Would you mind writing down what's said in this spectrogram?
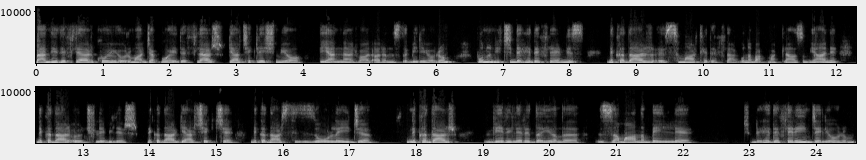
ben hedefler koyuyorum ancak bu hedefler gerçekleşmiyor diyenler var aranızda biliyorum. Bunun için de hedefleriniz ne kadar e, smart hedefler buna bakmak lazım. Yani ne kadar ölçülebilir, ne kadar gerçekçi, ne kadar sizi zorlayıcı, ne kadar verilere dayalı, zamanı belli. Şimdi hedefleri inceliyorum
